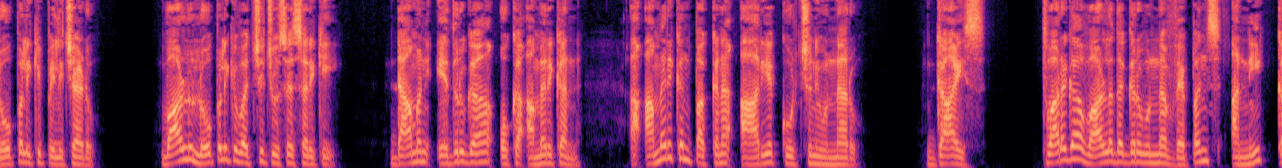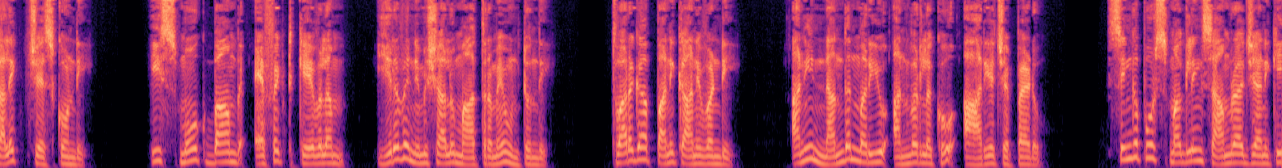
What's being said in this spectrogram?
లోపలికి పిలిచాడు. వాళ్ళు లోపలికి వచ్చి చూసేసరికి డామన్ ఎదురుగా ఒక అమెరికన్ ఆ అమెరికన్ పక్కన ఆర్య కూర్చుని ఉన్నారు. గాయ్స్ త్వరగా వాళ్ళ దగ్గర ఉన్న వెపన్స్ అన్నీ కలెక్ట్ చేసుకోండి. ఈ స్మోక్ బాంబ్ ఎఫెక్ట్ కేవలం ఇరవై నిమిషాలు మాత్రమే ఉంటుంది. త్వరగా పని కానివ్వండి అని నందన్ మరియు అన్వర్లకు ఆర్య చెప్పాడు. సింగపూర్ స్మగ్లింగ్ సామ్రాజ్యానికి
